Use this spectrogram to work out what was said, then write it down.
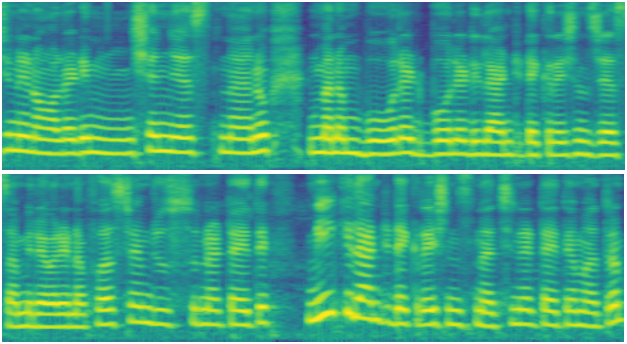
నేను ఆల్రెడీ మెన్షన్ చేస్తున్నాను. మనం బోలెడ్ బోలెడ్ ఇలాంటి డెకరేషన్స్ చేస్తాం. మీరు ఎవరైనా ఫస్ట్ టైం చూస్తున్నట్టయితే మీకు ఇలాంటి డెకరేషన్స్ నచ్చినట్టయితే మాత్రం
